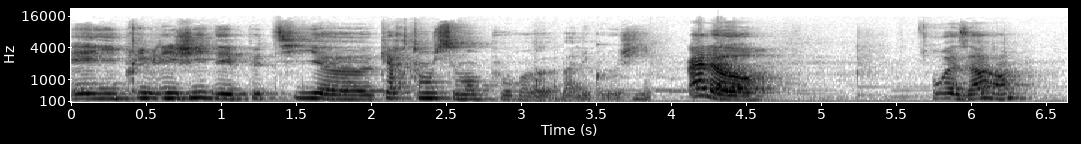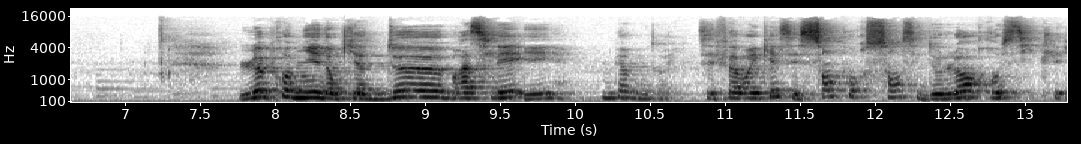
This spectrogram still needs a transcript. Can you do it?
Et ils privilégient des petits euh, cartons justement pour euh, bah, l'écologie. Alors, au hasard, hein, le premier, donc il y a deux bracelets et une paire boucles C'est fabriqué, c'est 100%, c'est de l'or recyclé.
